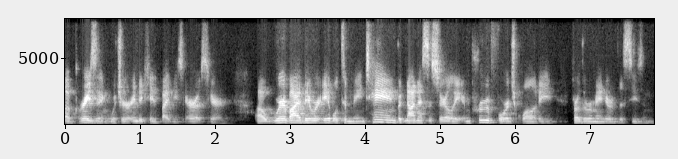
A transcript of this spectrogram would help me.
of grazing, which are indicated by these arrows here, uh, whereby they were able to maintain but not necessarily improve forage quality for the remainder of the season.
